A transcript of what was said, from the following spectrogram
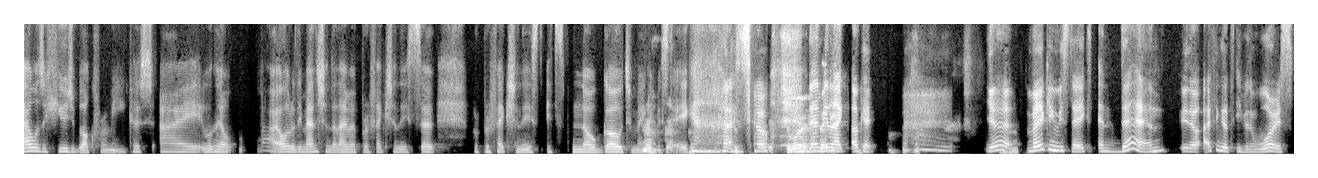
that was a huge block for me because I, you know, I already mentioned that I'm a perfectionist. So for perfectionist, it's no go to make a mistake. so then be like, okay, yeah, mm-hmm. making mistakes, and then you know, I think that's even worse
